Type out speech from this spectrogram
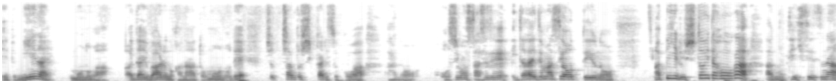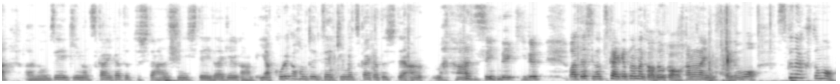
えっ、ー、と、見えないものがだいぶあるのかなと思うので、ちょ、ちゃんとしっかりそこは、あの、お仕事させていただいてますよっていうのをアピールしといた方が、あの、適切な、あの、税金の使い方として安心していただけるかなと。いや、これが本当に税金の使い方としてあ、まあ、安心できる、私の使い方なのかどうかわからないんですけれども、少なくとも、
